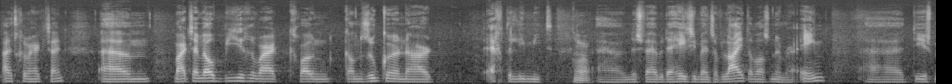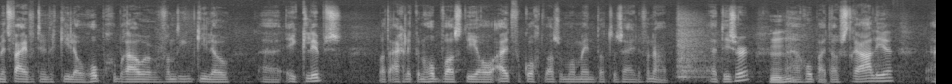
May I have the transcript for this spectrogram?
uitgewerkt zijn. Um, maar het zijn wel bieren waar ik gewoon kan zoeken naar echte limiet. Ja. Uh, dus we hebben de Hazy Bands of Light, dat was nummer 1. Uh, die is met 25 kilo hop gebrouwen, waarvan 10 kilo Eclipse. Wat eigenlijk een hop was die al uitverkocht was op het moment dat we zeiden van nou, het is er. Uh, hop uit Australië. Uh,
